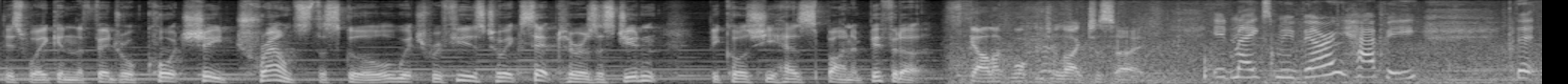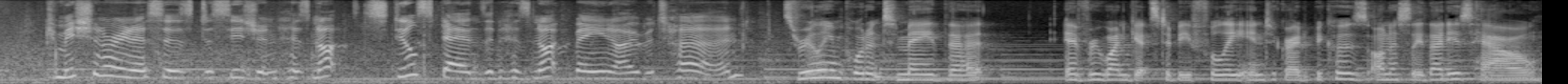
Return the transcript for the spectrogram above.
This week in the federal court, she trounced the school, which refused to accept her as a student because she has spina bifida. Scarlett, what would you like to say? It makes me very happy that Commissioner Innes's decision has not still stands and has not been overturned. It's really important to me that everyone gets to be fully integrated because honestly that is how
